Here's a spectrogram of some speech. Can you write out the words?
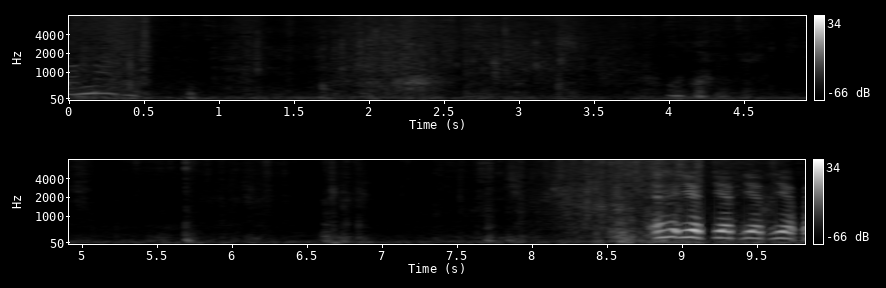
ร้อนากเหยียบเหยียบเหยียบเหยียบ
